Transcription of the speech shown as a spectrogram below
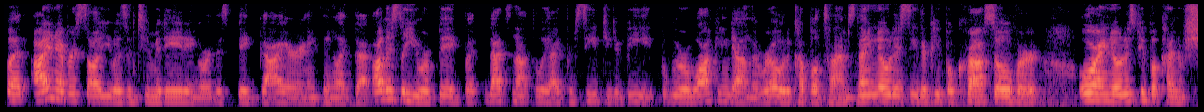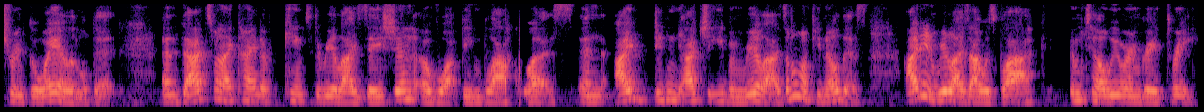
but I never saw you as intimidating or this big guy or anything like that. Obviously, you were big, but that's not the way I perceived you to be. But we were walking down the road a couple times, and I noticed either people cross over or I noticed people kind of shrink away a little bit. And that's when I kind of came to the realization of what being Black was. And I didn't actually even realize, I don't know if you know this, I didn't realize I was Black until we were in grade three.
